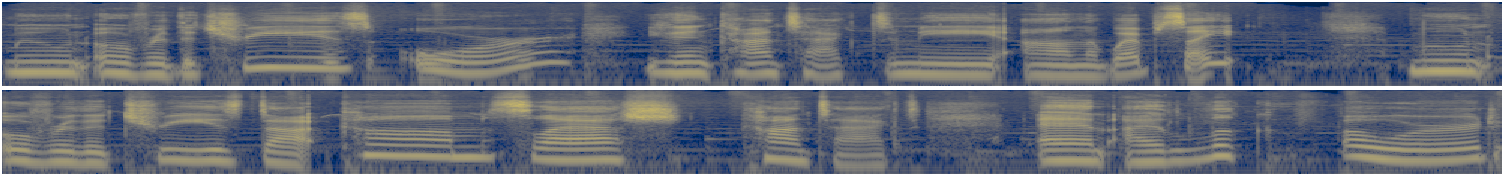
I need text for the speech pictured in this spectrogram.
moonoverthetrees, or you can contact me on the website moonoverthetrees.com slash contact. And I look forward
